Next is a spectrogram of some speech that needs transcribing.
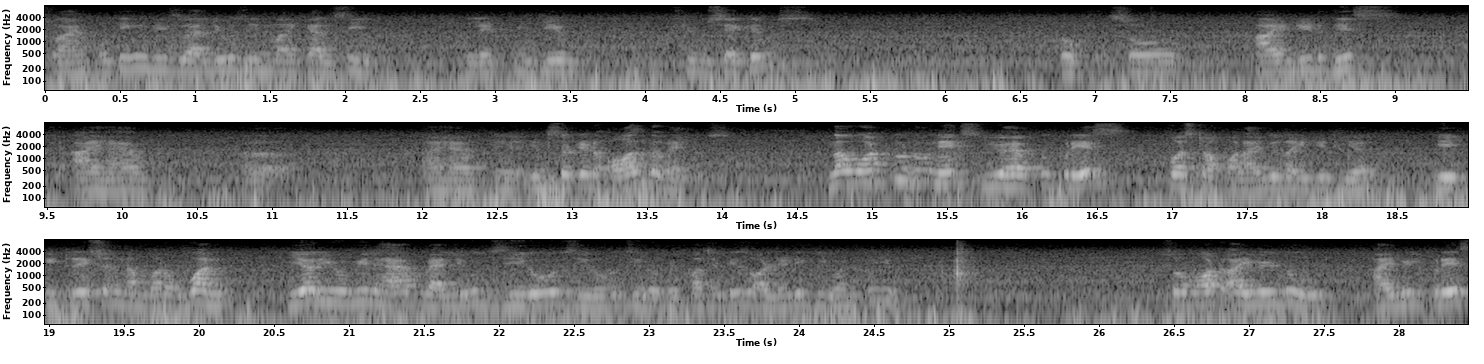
So I am putting these values in my calci let me give few seconds. Okay so I did this. I have uh, I have uh, inserted all the values. Now what to do next? You have to press first of all I will write it here. Iteration number 1 here you will have value 0 0 0 because it is already given to you. So what I will do? I will press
